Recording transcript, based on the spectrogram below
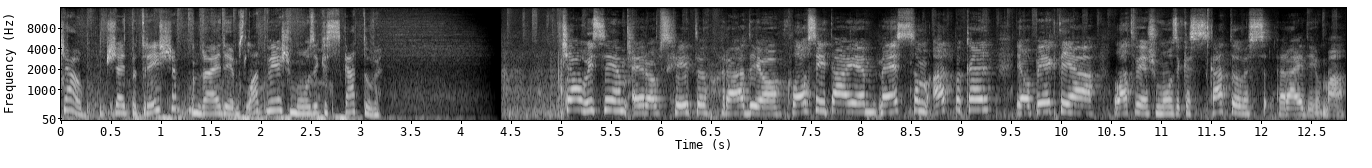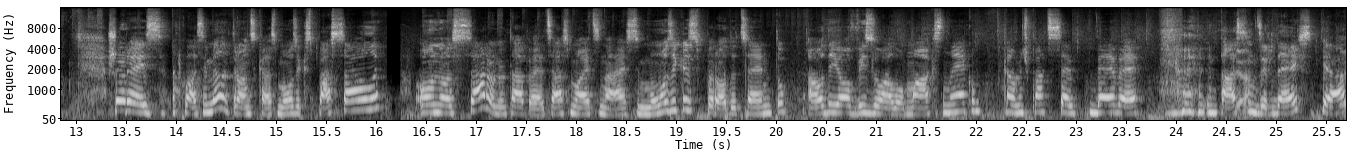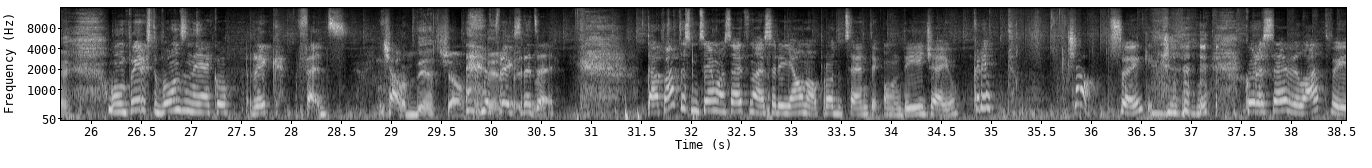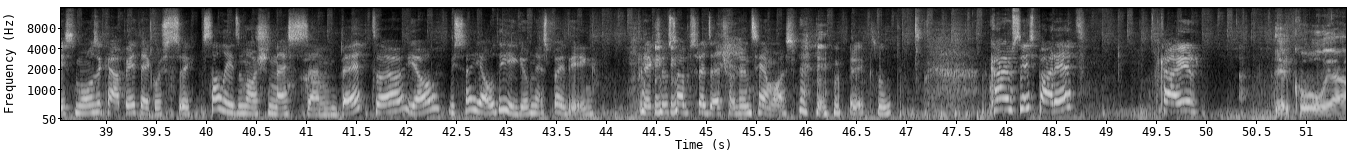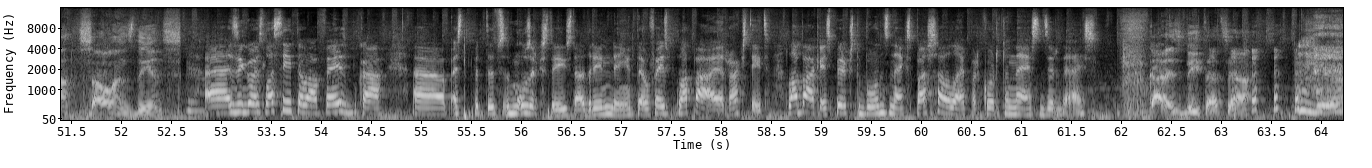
Čau! Šeit Patriša un raidījums Latviešu mūzikas skatuve. Čau visiem Eiropas hitu radio klausītājiem! Mēs esam atpakaļ jau piektajā latviešu mūzikas skatuves raidījumā. Šoreiz atklāsim elektroniskās mūzikas pasauli. Un uz sarunu tāpēc esmu aicinājusi mūzikas producentu, audio-vizuālo mākslinieku, kā viņš pats sevi dēvē. Tā esmu dzirdējis. Jā. Okay. Un pirkstu bundznieku Riku Feds. Čau! Labdien, čau! Labdien. Prieks redzēt! Tāpat esmu ciemos aicinājusi arī jauno producentu un dīdžeju Kritu. Čau! Sveiki! kura sevi Latvijas mūzikā pieteikusi salīdzinoši nesen, bet uh, jau visai jaudīgi un iespaidīgi. Prieks jūs abus redzēt šodien ciemos. Prieks būt. Kā jums vispār iet? Kā ir? Ir cool, jā, saulains dienas. Zinu, ko es lasīju tavā Facebookā. Es pat esmu uzrakstījis tādu rindiņu. Tev Facebook lapā ir rakstīts, labākais pirkstu bundznieks pasaulē, par kuru tu neesi dzirdējis. Kādreiz bija tāds, jā.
